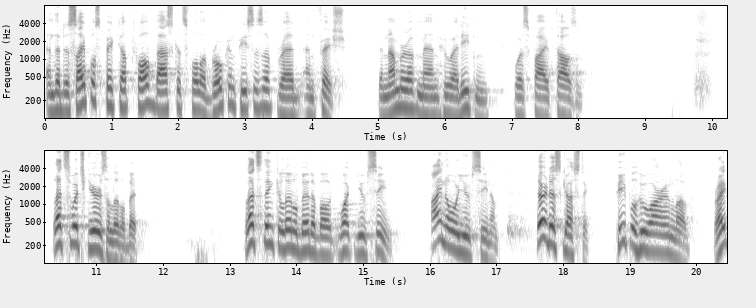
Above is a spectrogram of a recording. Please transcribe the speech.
and the disciples picked up twelve baskets full of broken pieces of bread and fish. The number of men who had eaten was 5,000. Let's switch gears a little bit. Let's think a little bit about what you've seen. I know you've seen them. They're disgusting. People who are in love, right?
